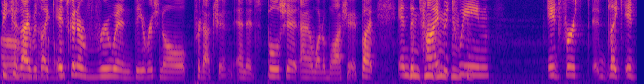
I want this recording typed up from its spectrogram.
because Oh, I was like, it's gonna ruin the original production and it's bullshit. I don't want to watch it. But in the time between it first, like it,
